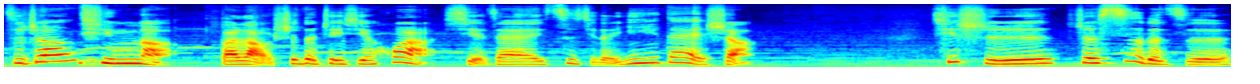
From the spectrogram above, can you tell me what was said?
子张听了。把老师的这些话写在自己的衣带上。其实这四个字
